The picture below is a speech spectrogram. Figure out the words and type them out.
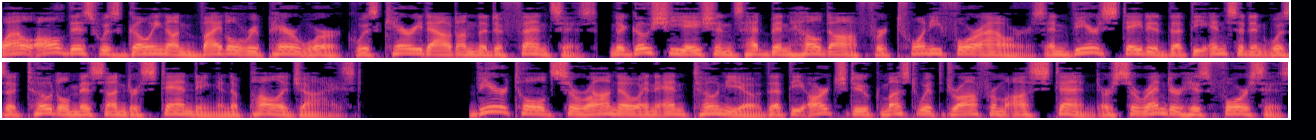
While all this was going on vital repair work was carried out on the defences, negotiations had been held off for 24 hours and Vere stated that the incident was a total misunderstanding and apologized. Vere told Serrano and Antonio that the Archduke must withdraw from Ostend or surrender his forces,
